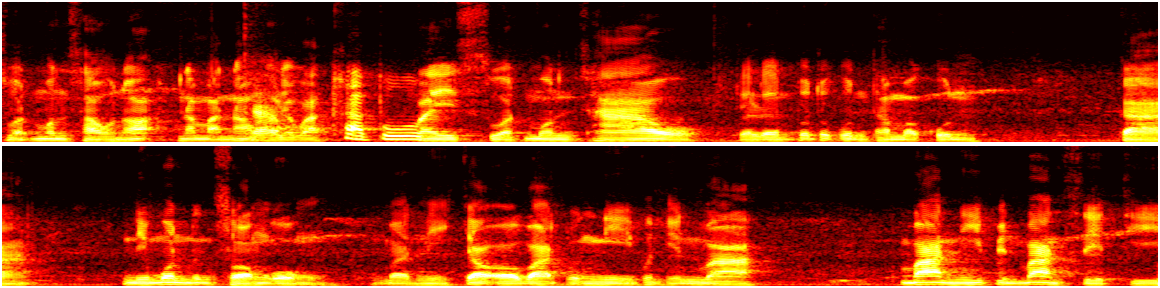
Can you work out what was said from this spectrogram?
สวดมนต์เสาเนาะน้ำมันเนาะครับเขาเรียกว่าค่ะปูไปสวดมนต์เช้า เจริญพุทธคุณธรรมคุณกานิมนต์ทั้งสององค์บัดนี้เจ้าอาวาสองค์นี้เพิ่นเห็นว่าบ้านนี้เป็นบ้านเศรษฐี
